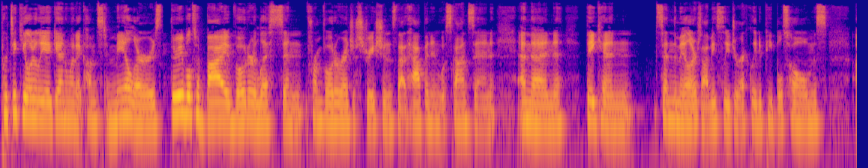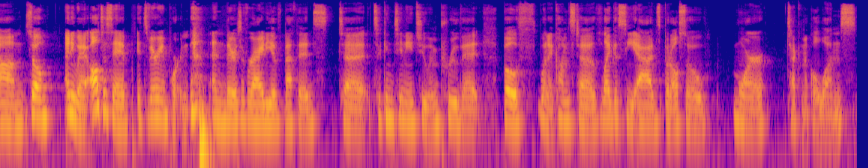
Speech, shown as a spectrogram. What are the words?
particularly again when it comes to mailers they're able to buy voter lists and from voter registrations that happen in wisconsin and then they can send the mailers obviously directly to people's homes. Um, so anyway all to say it's very important and there's a variety of methods to to continue to improve it both when it comes to legacy ads but also more technical ones.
